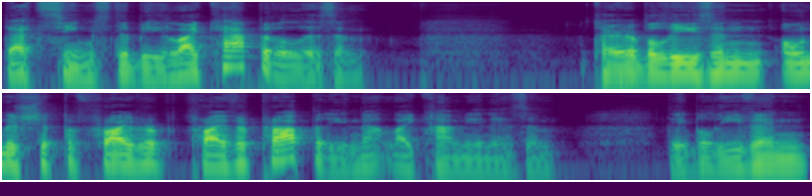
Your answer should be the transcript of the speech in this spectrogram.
that seems to be like capitalism. Torah believes in ownership of private private property, not like communism. They believe in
